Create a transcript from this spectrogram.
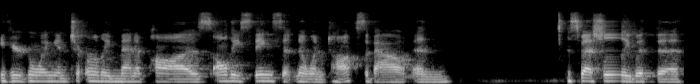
if you're going into early menopause, all these things that no one talks about. And especially with the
